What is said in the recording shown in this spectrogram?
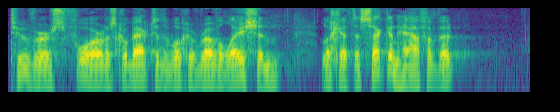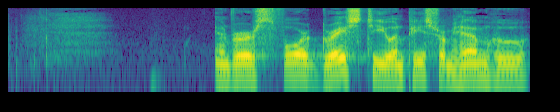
to verse 4. Let's go back to the book of Revelation, look at the second half of it. In verse 4, grace to you and peace from him who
